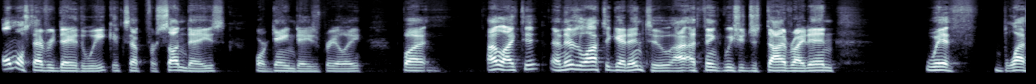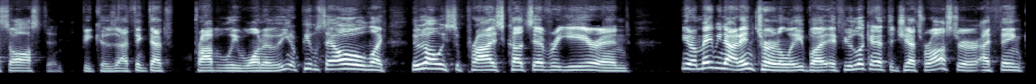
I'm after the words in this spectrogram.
almost every day of the week, except for Sundays or game days, really. But mm. I liked it, and there's a lot to get into. I, I think we should just dive right in with Bless Austin because I think that's probably one of you know people say, oh, like there's always surprise cuts every year, and you know maybe not internally, but if you're looking at the Jets roster, I think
